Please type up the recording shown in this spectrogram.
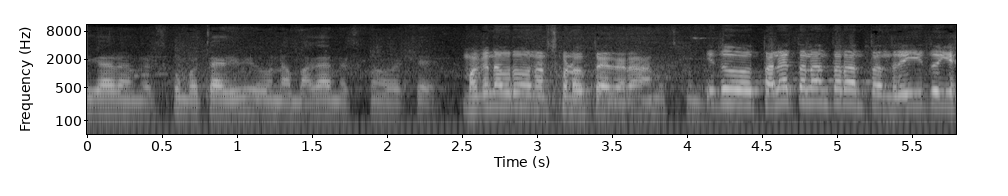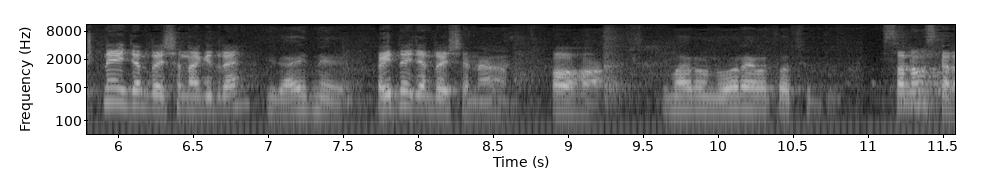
ಈಗ ನಾವು ನಡ್ಸ್ಕೊಂಡ್ ಬರ್ತಾ ಇದೀವಿ ಇವ್ನು ನಮ್ಮ ಮಗ ನಡ್ಸ್ಕೊಂಡು ಹೋಗಕ್ಕೆ. ಮಗನವರು ನಡ್ಸ್ಕೊಂಡು ಹೋಗ್ತಾ ಇದಾರಾ ಇದು ತಲೆ ತಲಾಂತರ ಅಂತಂದ್ರೆ ಇದು ಎಷ್ಟನೇ ಜನರೇಷನ್ ಆಗಿದ್ರೆ? ಇದು ಐದನೇ. ಐದನೇ ಜನರೇಷನ್ ಓಹೋ. ಸುಮಾರು ಒಂದು ನೂರೈವತ್ತು ವರ್ಷದ್ದು. ಸರ್ ನಮಸ್ಕಾರ.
